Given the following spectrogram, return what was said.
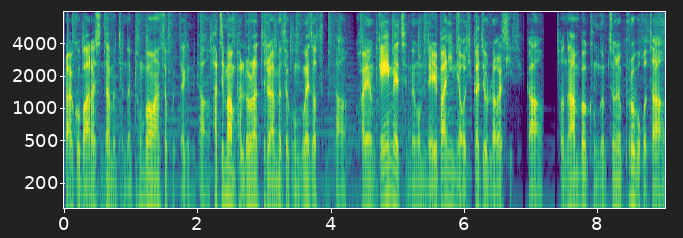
라고 말하신다면 저는 평범한 서 골딱입니다. 하지만 발로란트를 하면서 궁금해졌습니다. 과연 게임에 재능 없는 일반인이 어디까지 올라갈 수 있을까? 저는 한번 궁금증을 풀어보고자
